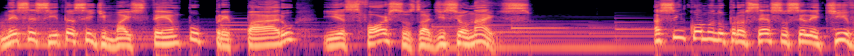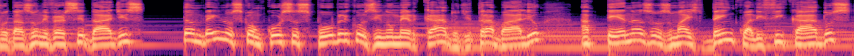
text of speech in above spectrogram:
necessita-se de mais tempo, preparo e esforços adicionais. Assim como no processo seletivo das universidades, também nos concursos públicos e no mercado de trabalho, apenas os mais bem qualificados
